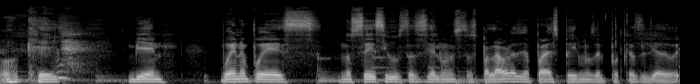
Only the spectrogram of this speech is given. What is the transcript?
Ok, bien. Bueno, pues no sé si gustas decir algunas otras palabras ya para despedirnos del podcast del día de hoy.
